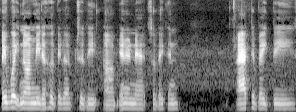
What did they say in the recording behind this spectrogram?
They waiting on me to hook it up to the um, internet so they can activate these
